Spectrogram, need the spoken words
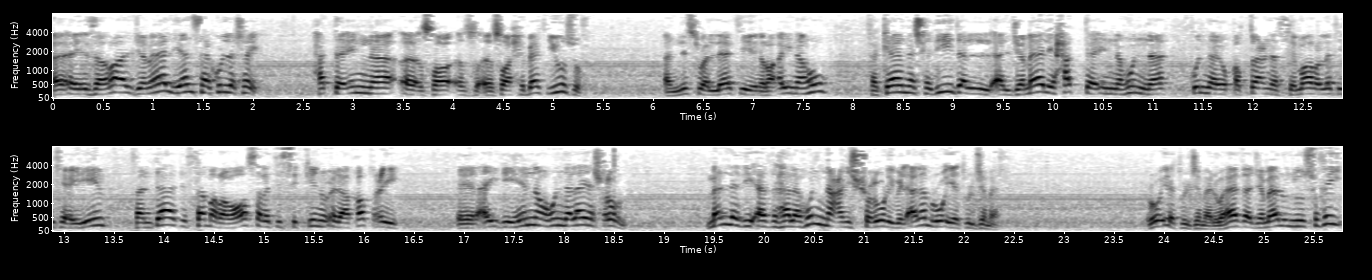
آه، إذا رأى الجمال ينسى كل شيء. حتى إن صاحبات يوسف النسوة اللاتي رأينه فكان شديد الجمال حتى إنهن كن يقطعن الثمار التي في أيديهم فانتهت الثمرة ووصلت السكين إلى قطع آه، أيديهن وهن لا يشعرن. ما الذي أذهلهن عن الشعور بالألم؟ رؤية الجمال. رؤية الجمال. وهذا جمال يوسفي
